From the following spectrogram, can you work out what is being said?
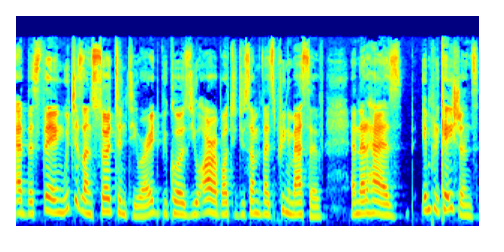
at this thing, which is uncertainty, right? Because you are about to do something that's pretty massive and that has implications.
